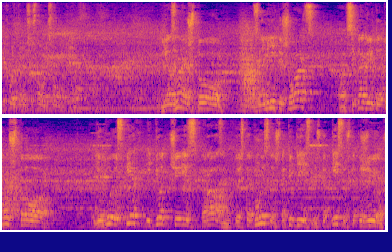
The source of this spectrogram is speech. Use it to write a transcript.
приходят ко мне все снова и снова на тренировки. Я знаю, что знаменитый Шварц э, всегда говорит о том, что любой успех идет через разум. То есть как мыслишь, так и действуешь, как действуешь, так и живешь.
